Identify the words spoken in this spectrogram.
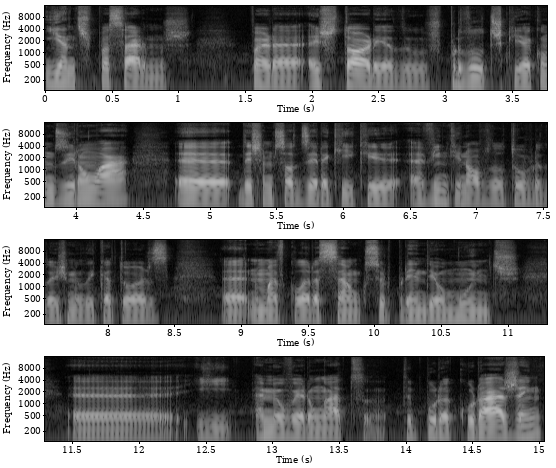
e antes de passarmos para a história dos produtos que a conduziram lá, uh, deixa-me só dizer aqui que a 29 de outubro de 2014, numa declaração que surpreendeu muitos e, a meu ver, um ato de pura coragem,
